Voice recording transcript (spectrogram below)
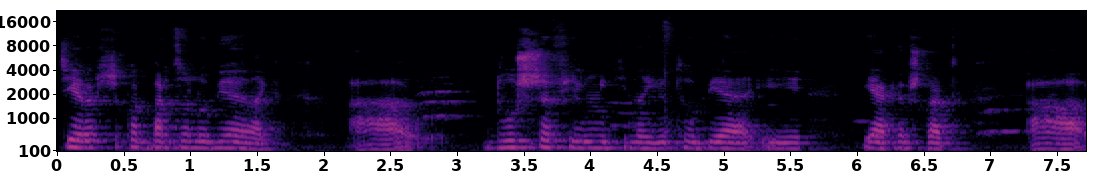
gdzie ja na przykład bardzo lubię like, a, dłuższe filmiki na YouTubie i jak na przykład a,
